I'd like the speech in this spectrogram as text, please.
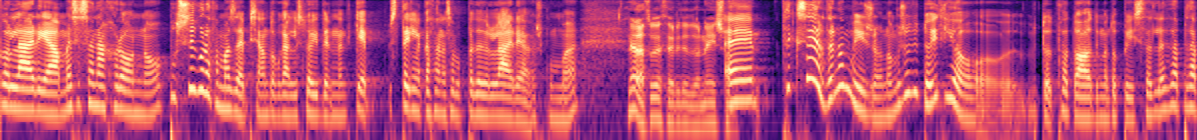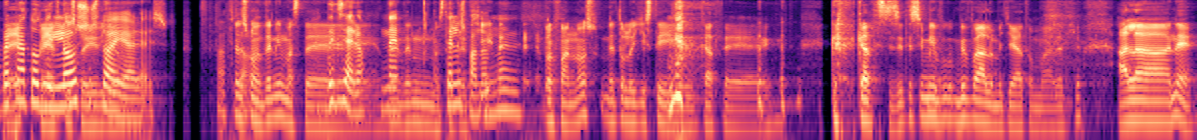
δολάρια μέσα σε ένα χρόνο, που σίγουρα θα μαζέψει αν το βγάλει στο ίντερνετ και στέλνει ο καθένας από 5 δολάρια, ας πούμε. Ναι, αλλά αυτό δεν θεωρείται donation. Ε, δεν ξέρω, δεν νομίζω. Νομίζω ότι το ίδιο το, θα το αντιμετωπίσει. Δηλαδή θα, θα πρέπει Ε, να το πέφτει στο δηλώσεις στο ίδιο. IRS. Αυτό. Τέλος πάντων, δεν είμαστε. Δεν ξέρω, ναι. Δεν, δεν είμαστε Τέλος τέτοιοι. πάντων, ναι. Προφανώς με το λογιστή κάθε, κα- κάθε συζήτηση. Μην, μην βάλουμε και άτομα τέτοιο. Αλλά ναι,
